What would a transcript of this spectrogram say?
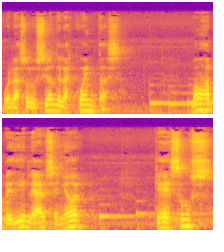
por la solución de las cuentas. Vamos a pedirle al Señor que Jesús,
